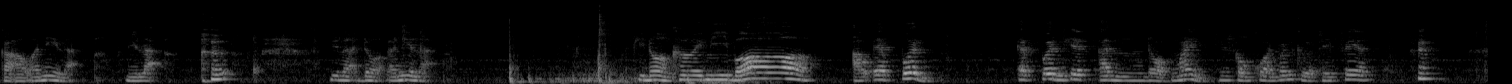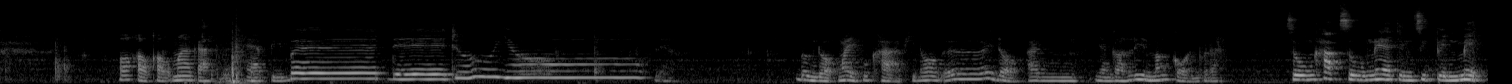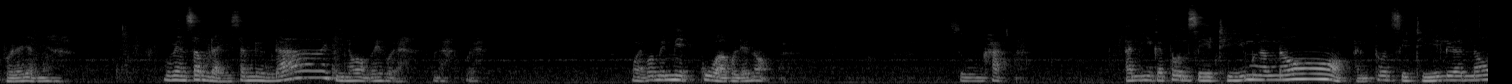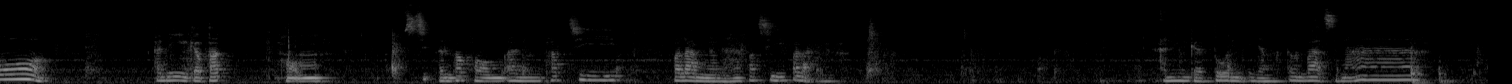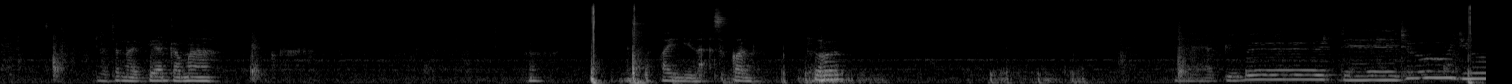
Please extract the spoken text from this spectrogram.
ก็เอาอันนี้ล่ะ นี่ล่ะ นี่ล่ะดอกอันนี้ล่ะ พี่น้องเคยมีบ่เอาแอปเปิ้ลแอปเปิ้ลเฮ็ดอันดอกไม้เฮ็ดของขวัญวันเกิดให้แฟน พอเขาเขามากอะ Happy birthday to you แล้วเบิ่งดอกไม้ผู้ขาพี่น้อง เอ้ย ดอกอันอย่างก็ลิ้นมังกรพุ่นนะสูงคักสูงแน่จึงสิเป็นเม็ดพุ่นนะอย่างนี้ยบ่แม่นซ้ำใดซ้ำหนึ่งได้พี่น้องเอ้ยพุ่นนะพุ่นนะพุ่นนะหวยว่าเป็นเม็ดกลัวพุ่นแล้วเนาะสูงคักอันนี้ก็ต้นเศรษฐีเมืองนอก อันต้นเศรษฐีเรือนนอก อันนี้ก็พักหอม อันพักหอม อันพักชีฝรั่งอะนะพักชีฝรั่งอะอันนี้ก็ต้นอย่างต้นวาสนา เดี๋ยวจังหน่อยแฟนกลับมาไว้นี่ละสักก่อน Happy birthday to you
